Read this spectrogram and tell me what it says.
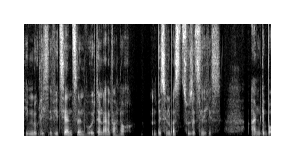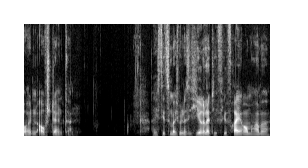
die möglichst effizient sind, wo ich dann einfach noch ein bisschen was Zusätzliches an Gebäuden aufstellen kann. Also ich sehe zum Beispiel, dass ich hier relativ viel Freiraum habe.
